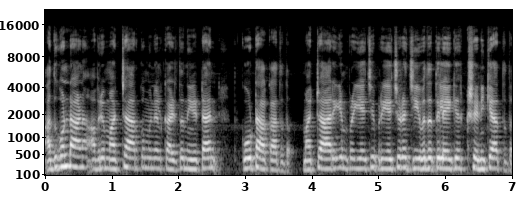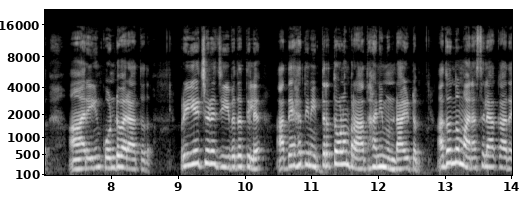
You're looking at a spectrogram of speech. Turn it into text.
അതുകൊണ്ടാണ് അവർ മറ്റാർക്കും മുന്നിൽ കഴുത്ത് നീട്ടാൻ കൂട്ടാക്കാത്തത്. മറ്റാരെയും പ്രിയേച്ചി പ്രിയേച്ചിയുടെ ജീവിതത്തിലേക്ക് ക്ഷണിക്കാത്തത്. ആരെയും കൊണ്ടുവരാത്തത്. പ്രിയേച്ചിയുടെ ജീവിതത്തിൽ അദ്ദേഹത്തിന് ഇത്രത്തോളം പ്രാധാന്യം ഉണ്ടായിട്ടും അതൊന്നും മനസ്സിലാക്കാതെ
